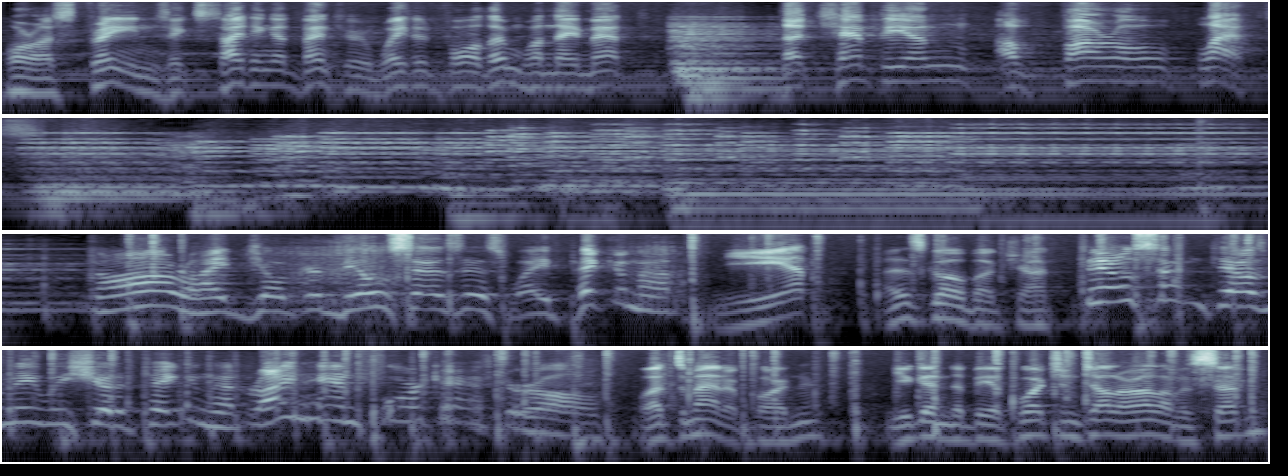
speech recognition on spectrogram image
For a strange, exciting adventure waited for them when they met the champion of Faro Flats. All right, Joker. Bill says this way. Pick him up. Yep. Let's go, Buckshot. Bill, something tells me we should have taken that right hand fork after all. What's the matter, partner? You getting to be a fortune teller all of a sudden?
